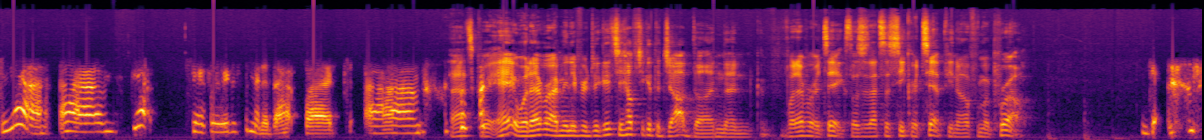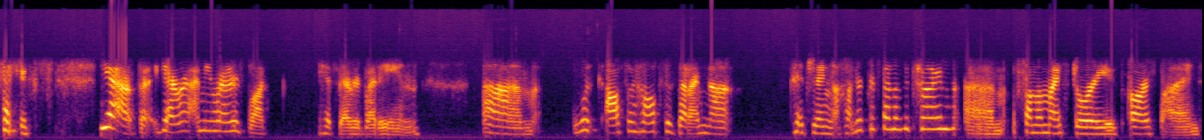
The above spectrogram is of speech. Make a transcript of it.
Yeah, um, yeah. Can't believe we just submitted that, but um, That's great. hey, whatever. I mean, if it gets you helps you get the job done, then whatever it takes. That's that's a secret tip, you know, from a pro. Yeah, thanks. Yeah, but yeah, I mean, writer's block hits everybody, and um, what also helps is that I'm not pitching 100% of the time. Um, some of my stories are assigned.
